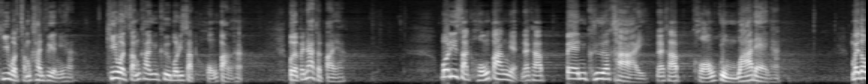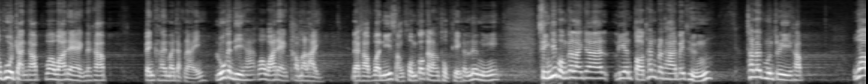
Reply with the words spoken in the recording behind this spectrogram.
คีย์เวิร์ดสำคัญคืออย่างนี้ฮะคีย์เวิร์ดสำคัญคือบริษัทหงปังฮะเปิดไปหน้าถัดไปฮะบริษัทหงปังเนี่ยนะครับเป็นเครือข่ายนะครับของกลุ่มว้าแดงฮะไม่ต้องพูดกันครับว่าว้าแดงนะครับ เป็นใครมาจากไหน รู้กันดีฮะว่าว้าแดงทำอะไรนะครับ วันนี้สังคมก็กำลังถกเถียงกันเรื่องนี้ สิ่งที่ผมกำลังจะเรียนต่อท่านประธานไปถึง ท่านรัฐมนตรีครับ ว่า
